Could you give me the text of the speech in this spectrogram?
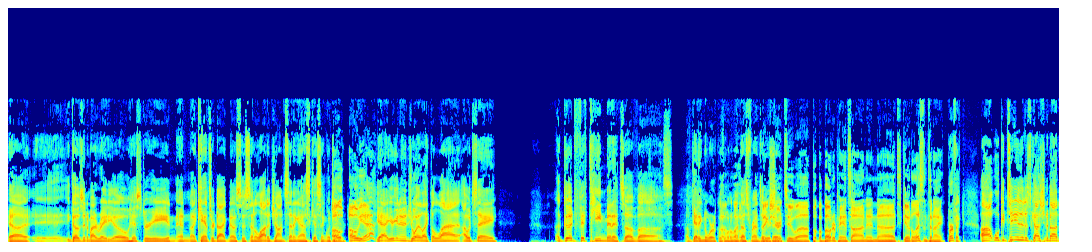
Uh, it goes into my radio history and, and my cancer diagnosis and a lot of John Senning ass kissing, which Oh, oh yeah. yeah, you're going to enjoy like the last I would say a good 15 minutes of uh, of getting to work with one of my I'll best friends Make sure to uh, put my boner pants on and uh, to give it a listen tonight. Perfect. Uh, we'll continue the discussion about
